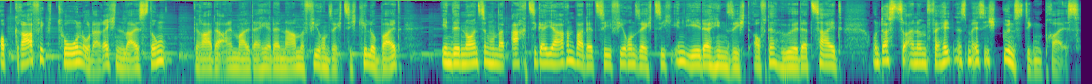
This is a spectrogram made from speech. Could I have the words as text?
Ob Grafik, Ton oder Rechenleistung, gerade einmal daher der Name 64 Kilobyte, in den 1980er Jahren war der C64 in jeder Hinsicht auf der Höhe der Zeit und das zu einem verhältnismäßig günstigen Preis.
